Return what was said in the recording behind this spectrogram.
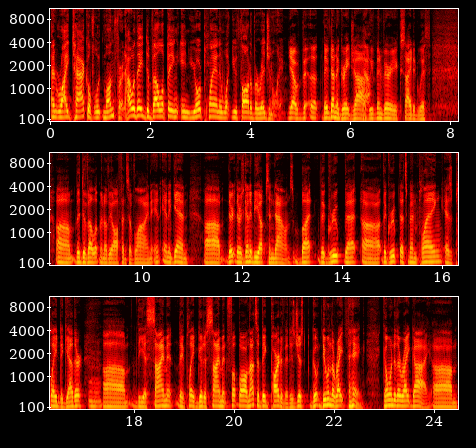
at right tackle with Munford. How are they developing in your plan and what you thought of originally? Yeah, uh, they've done a great job. Yeah. We've been very excited with um, the development of the offensive line. And, and again, uh, there, there's going to be ups and downs, but the group that uh, the group that's been playing has played together. Um, the assignment they played good assignment football, and that's a big part of it. Is just go, doing the right thing, going to the right guy, um,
